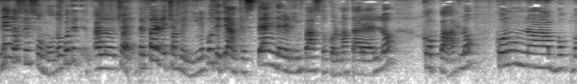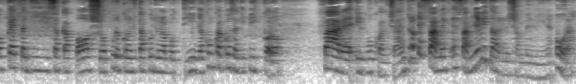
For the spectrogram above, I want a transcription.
nello stesso modo potete allora, cioè per fare le ciambelline potete anche stendere l'impasto col mattarello copparlo con una bo bocchetta di saccaposcio oppure con il tappo di una bottiglia, con qualcosa di piccolo, fare il buco al centro e, farne, e far lievitare le ciambelline. Ora,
